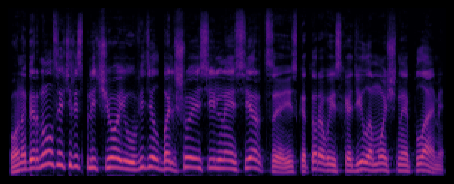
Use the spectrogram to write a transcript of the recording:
Он обернулся через плечо и увидел большое сильное сердце, из которого исходило мощное пламя.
